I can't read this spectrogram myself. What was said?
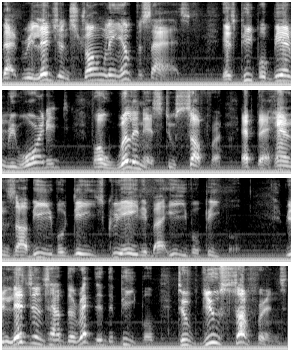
that religion strongly emphasizes is people being rewarded for willingness to suffer at the hands of evil deeds created by evil people. Religions have directed the people to view sufferings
